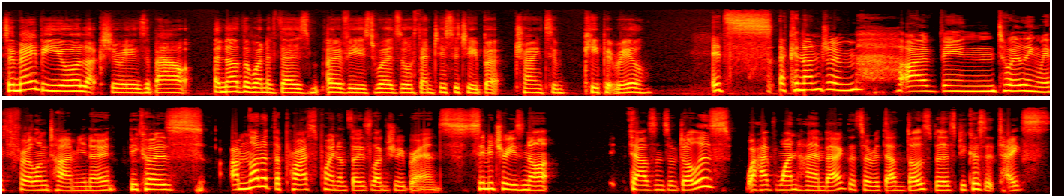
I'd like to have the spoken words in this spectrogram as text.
So maybe your luxury is about another one of those overused words, authenticity, but trying to keep it real. It's a conundrum I've been toiling with for a long time, you know, because I'm not at the price point of those luxury brands. Simetrie is not thousands of dollars. I have one handbag that's over thousand dollars, but it's because it takes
